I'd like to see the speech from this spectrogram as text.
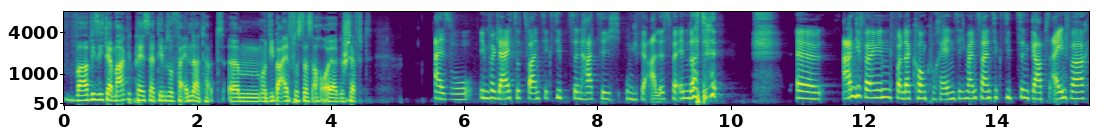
wahr, wie sich der Marketplace seitdem so verändert hat? Ähm, und wie beeinflusst das auch euer Geschäft? Also im Vergleich zu 2017 hat sich ungefähr alles verändert. äh, angefangen von der Konkurrenz. Ich meine, 2017 gab es einfach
